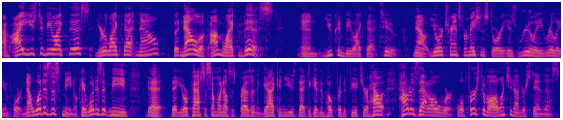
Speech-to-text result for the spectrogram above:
if I used to be like this, you're like that now, but now look, I'm like this. And you can be like that too. Now, your transformation story is really, really important. Now, what does this mean? Okay, what does it mean that, that your past is someone else's present, that God can use that to give them hope for the future? How, how does that all work? Well, first of all, I want you to understand this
